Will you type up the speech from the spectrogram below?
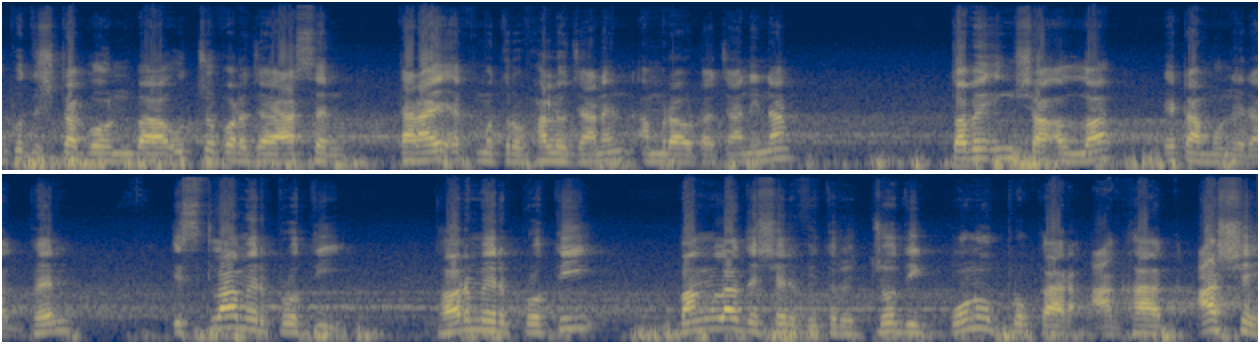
উপদেষ্টাগণ বা উচ্চ পর্যায়ে আছেন, তারাই একমাত্র ভালো জানেন, আমরা ওটা জানি না। তবে ইনশা আল্লাহ এটা মনে রাখবেন, ইসলামের প্রতি, ধর্মের প্রতি বাংলাদেশের ভিতরে যদি কোনো প্রকার আঘাত আসে,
